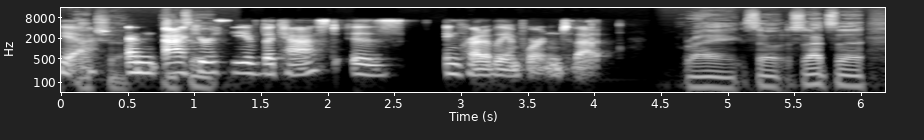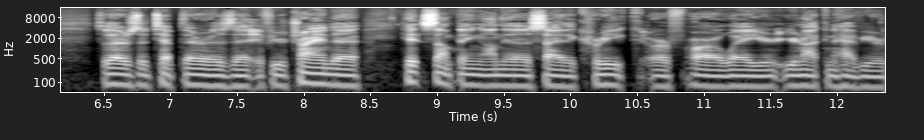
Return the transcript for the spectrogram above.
Yeah Gotcha. and That's a- accuracy of the cast is incredibly important to that Right. So so that's a so there's a tip there is that if you're trying to hit something on the other side of the creek or far away, you're you're not going to have your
